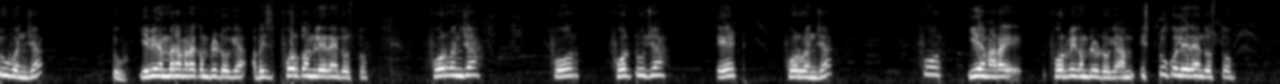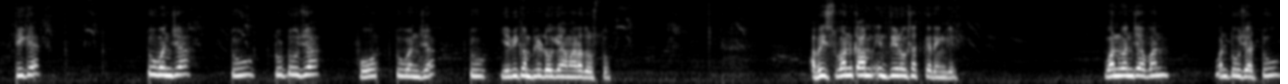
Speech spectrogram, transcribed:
टू वन जा टू। ये भी नंबर हमारा कंप्लीट हो गया। अब इस फोर को हम ले रहे हैं दोस्तों। फोर वन जा, फोर फोर टू जा, एट, फोर वन जा, फोर। ये हमारा फोर भी कंप्लीट हो गया। हम इस टू को ले रहे हैं दोस्तों। ठीक है? टू वन जा, टू टू टू जा, फोर, टू वन जा, टू। ये भी कंप्लीट हो गया हमारा दोस्तों। अब इस वन का हम इन तीनों के साथ करेंगे। वन वन जा वन वन टू जा टू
